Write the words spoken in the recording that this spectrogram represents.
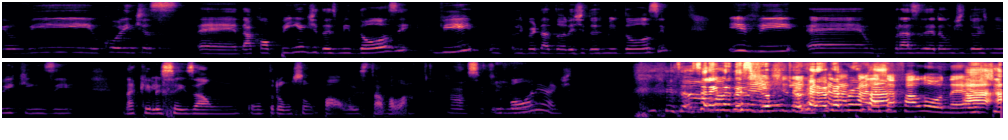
Eu vi o Corinthians é, da Copinha de 2012, vi o Libertadores de 2012 e vi é, o Brasileirão de 2015 naquele 6x1 contra o São Paulo. Eu estava lá. Nossa, que Tudo jogo. bom, Ariadne? Você lembra desse Gente, jogo? Eu lembra quero, eu que a quero Natália perguntar. já falou, né? A, a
